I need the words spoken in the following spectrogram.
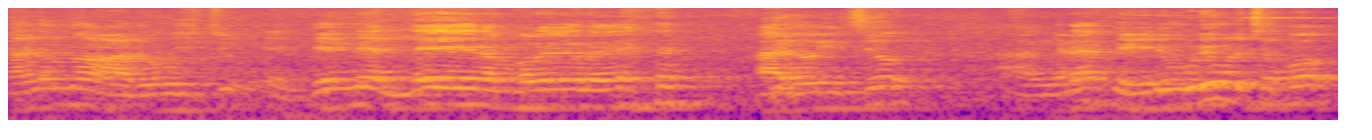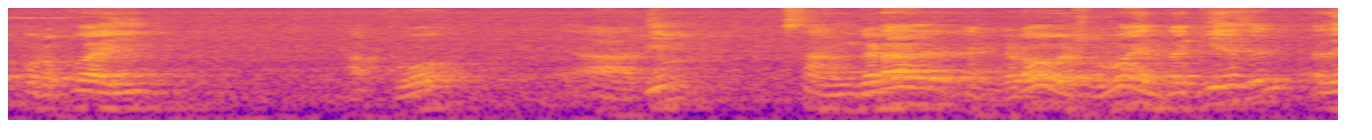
ഞാനൊന്ന് ആലോചിച്ചു. എന്റെ തന്നെ അല്ലേ നമ്പറുകൾ? ആലോചിച്ചു. അങ്ങനെ പേരും കൂടി വിളിച്ചപ്പോ ഉറപ്പായി. അപ്പോ ആദ്യം സങ്കട സങ്കടോ വിഷമോ എന്തൊക്കെയാ അത്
